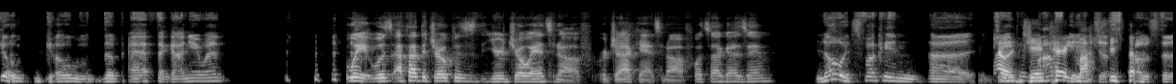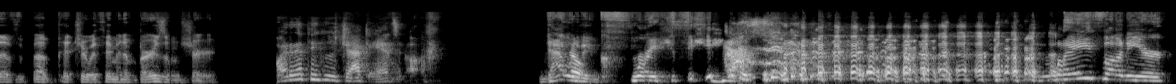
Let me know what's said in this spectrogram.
go go the path that Kanye went Wait, was I thought the joke was you're Joe Antonoff or Jack Antonoff? What's that guy's name? no it's fucking uh Oh, JPEG, JPEG Mafia, just posted a, a picture with him in a Burzum shirt Why did I think it was Jack Antonoff? that would have Oh. been crazy way funnier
